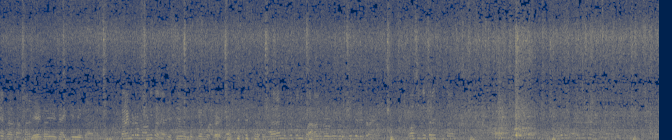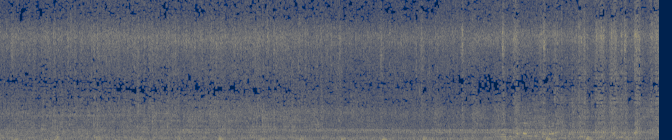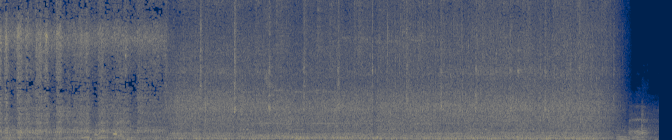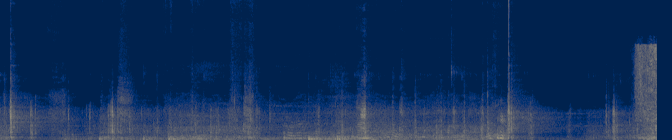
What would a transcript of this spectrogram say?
ये तो ये चेक ही। नहीं कर रहे पैरामीटर फाउंड नहीं कर रहा है। इसने तुक्के मारे पैरामीटर को नहीं पैरामीटर की गिनती पे दिखाएगा और सीधे सर Hãy subscribe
